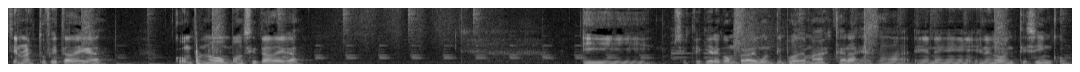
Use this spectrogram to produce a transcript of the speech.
tiene una estufita de gas, compre una bomboncita de gas. Y si usted quiere comprar algún tipo de máscaras, esa N, N95,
